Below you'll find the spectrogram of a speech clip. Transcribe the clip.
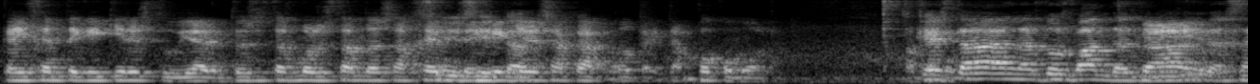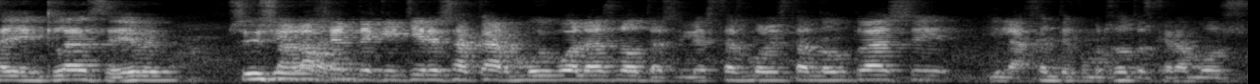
que hay gente que quiere estudiar, entonces estás molestando a esa gente sí, que tal. quiere sacar nota y tampoco mola. Es que están las dos bandas Claro. divididas ahí en clase, ¿eh? Sí, sí, O sea, la no. gente que quiere sacar muy buenas notas y le estás molestando en clase, y la gente como nosotros, que éramos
